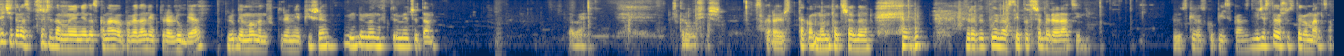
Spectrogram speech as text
Wiecie, teraz przeczytam moje niedoskonałe opowiadanie, które lubię. Lubię moment, w którym je piszę, lubię moment, w którym je czytam. Dawaj. Skoro musisz. Skoro już taką mam potrzebę, która wypływa z tej potrzeby relacji ludzkiego skupiska z 26 marca.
